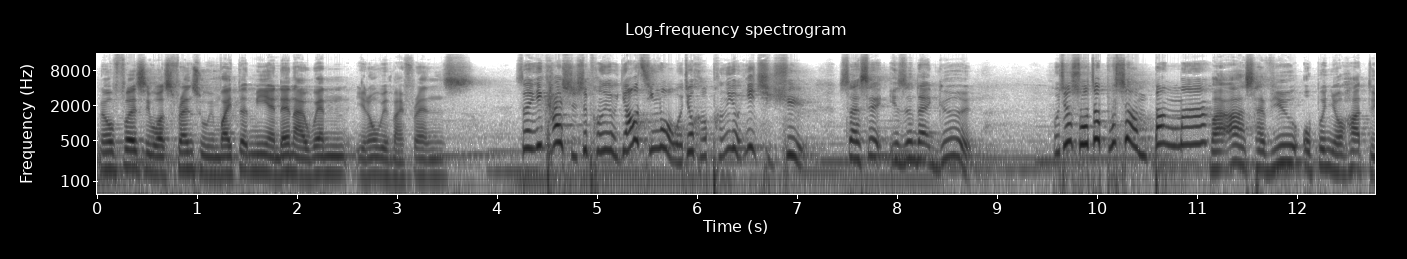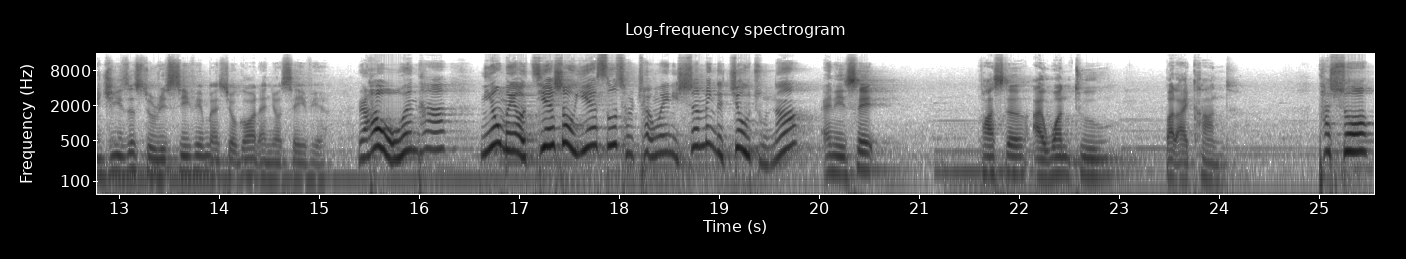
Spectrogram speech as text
No, first it was friends who invited me, and then I went, you know, with my friends. 所以一开始是朋友邀请我，我就和朋友一起去。So I said, Isn't that good? 我就说这不是很棒吗？ But I asked, Have you opened your heart to Jesus to receive him as your God and your Savior? 然后我问他，你有没有接受耶稣成成为你生命的救主呢？ And he said, Pastor, I want to, but I can't. 他说，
